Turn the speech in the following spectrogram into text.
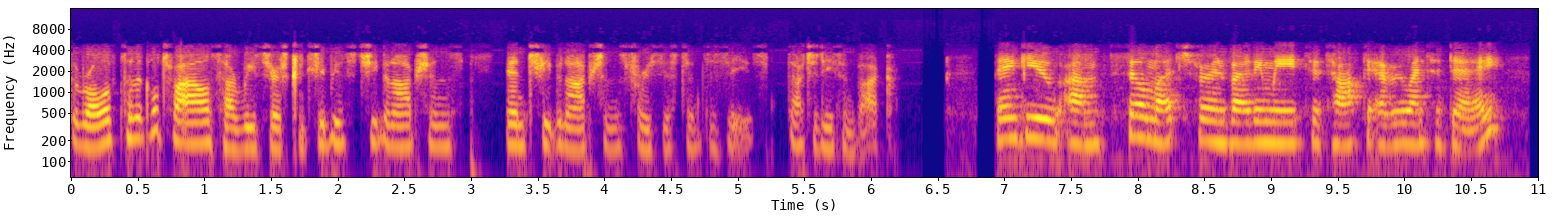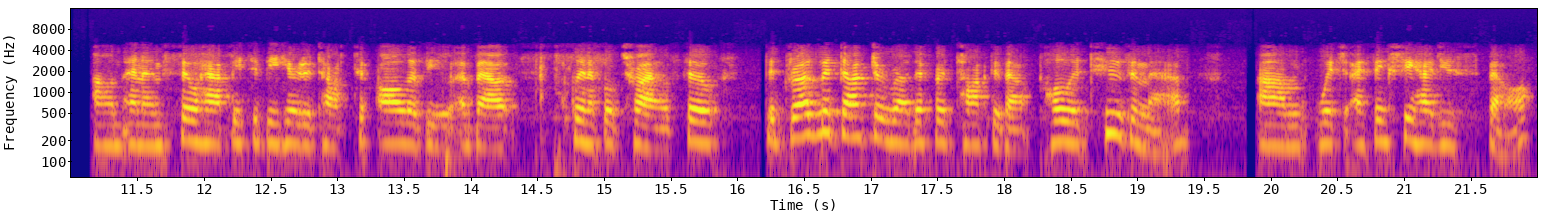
the role of clinical trials, how research contributes to treatment options, and treatment options for resistant disease. Dr. Diefenbach. Thank you um, so much for inviting me to talk to everyone today. Um, and I'm so happy to be here to talk to all of you about clinical trials. So the drug that Dr. Rutherford talked about, polatuzumab, um, which I think she had you spell,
